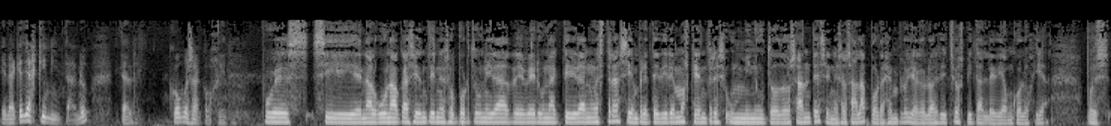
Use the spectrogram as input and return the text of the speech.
en aquella esquinita, ¿no? Y tal. ¿Cómo se acogen? Pues si en alguna ocasión tienes oportunidad de ver una actividad nuestra, siempre te diremos que entres un minuto o dos antes en esa sala, por ejemplo, ya que lo has dicho, Hospital de Día Oncología. Pues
